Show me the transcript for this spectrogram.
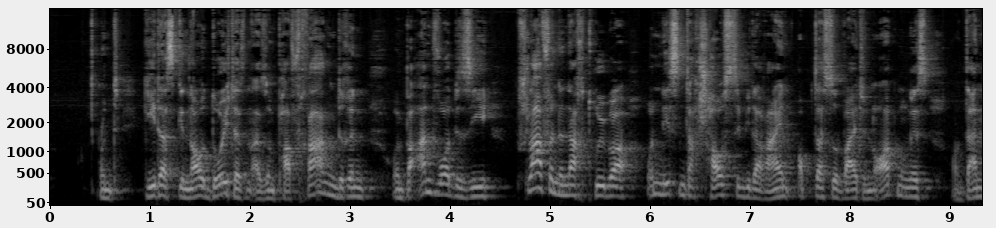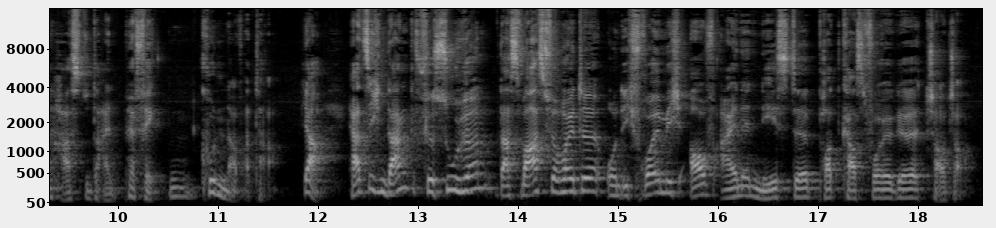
und geh das genau durch. Da sind also ein paar Fragen drin und beantworte sie schlafe eine Nacht drüber und nächsten Tag schaust du wieder rein, ob das soweit in Ordnung ist und dann hast du deinen perfekten Kundenavatar. Ja, herzlichen Dank fürs Zuhören. Das war's für heute und ich freue mich auf eine nächste Podcast-Folge. Ciao, ciao.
